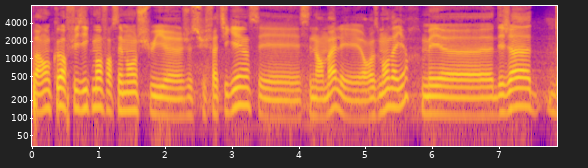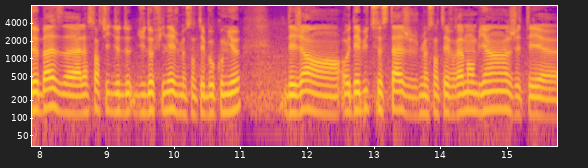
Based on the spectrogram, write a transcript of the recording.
Pas encore physiquement, forcément, je suis, euh, je suis fatigué, hein, c'est, c'est normal et heureusement d'ailleurs. Mais déjà, de base, à la sortie du, du Dauphiné, je me sentais beaucoup mieux. Déjà au début de ce stage, je me sentais vraiment bien. J'étais, euh,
